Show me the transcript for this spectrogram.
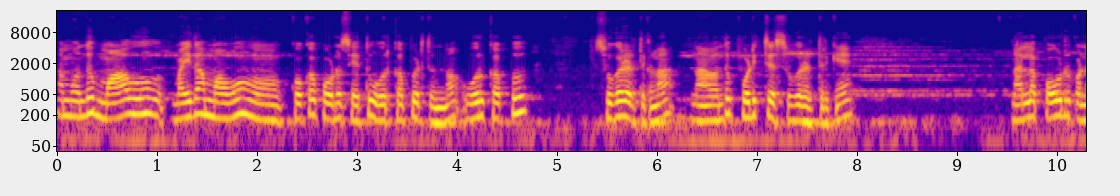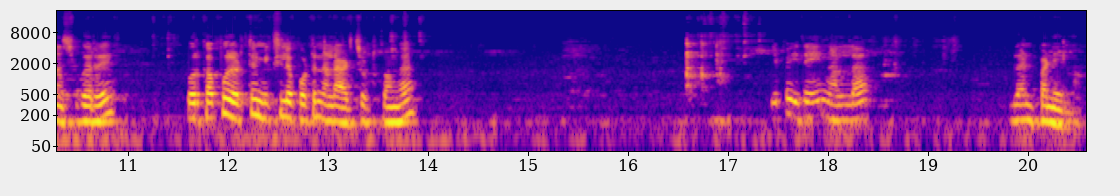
நம்ம வந்து மாவும் மைதா மாவும் கொக்கோ பவுடரும் சேர்த்து ஒரு கப்பு எடுத்துருந்தோம். ஒரு கப்பு சுகர் எடுத்துக்கலாம். நான் வந்து பொடித்த சுகர் எடுத்திருக்கேன். நல்லா பவுட்ரு பண்ண சுகரு ஒரு கப்பு எடுத்து மிக்சியில் போட்டு நல்லா அடிச்சு விட்டுக்கோங்க. இப்போ இதையும் நல்லா பிளெண்ட் பண்ணிடலாம்.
